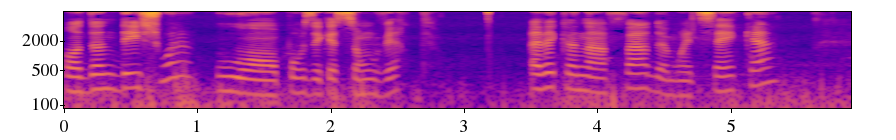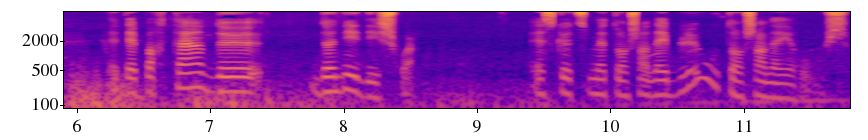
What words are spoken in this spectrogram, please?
On donne des choix ou on pose des questions ouvertes. Avec un enfant de moins de 5 ans, il est important de donner des choix. Est-ce que tu mets ton chandail bleu ou ton chandail rouge?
